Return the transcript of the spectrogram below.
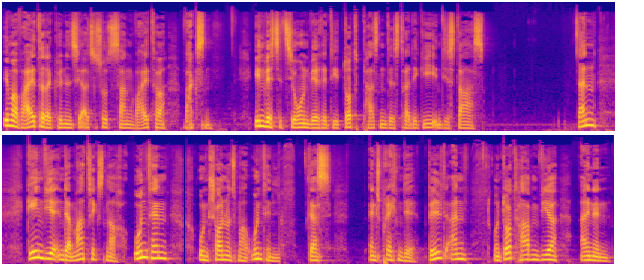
immer weiter, da können Sie also sozusagen weiter wachsen. Investition wäre die dort passende Strategie in die Stars. Dann gehen wir in der Matrix nach unten und schauen uns mal unten das entsprechende Bild an und dort haben wir einen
